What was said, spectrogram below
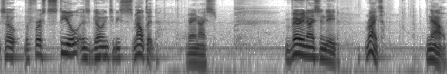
So the first steel is going to be smelted. Very nice. Very nice indeed. Right. Now,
